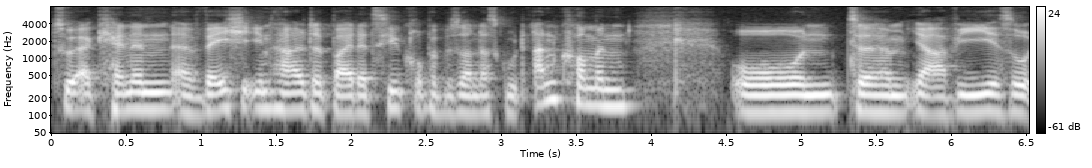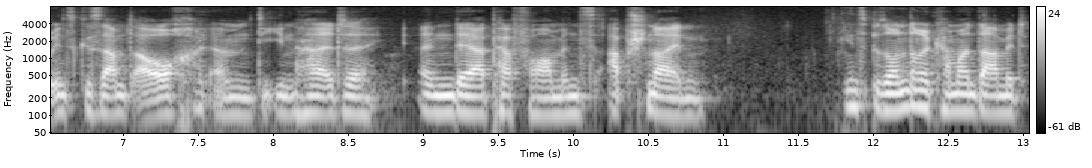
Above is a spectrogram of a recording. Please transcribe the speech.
zu erkennen, äh, welche Inhalte bei der Zielgruppe besonders gut ankommen und ähm, ja, wie so insgesamt auch ähm, die Inhalte in der Performance abschneiden. Insbesondere kann man damit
